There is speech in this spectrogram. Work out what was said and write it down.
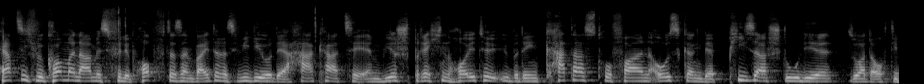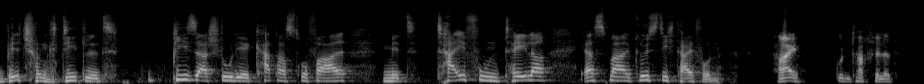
Herzlich willkommen, mein Name ist Philipp Hopf. Das ist ein weiteres Video der HKCM. Wir sprechen heute über den katastrophalen Ausgang der PISA-Studie. So hat auch die Bild schon getitelt. PISA-Studie katastrophal mit Typhoon Taylor. Erstmal grüß dich, Typhoon. Hi, guten Tag, Philipp.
